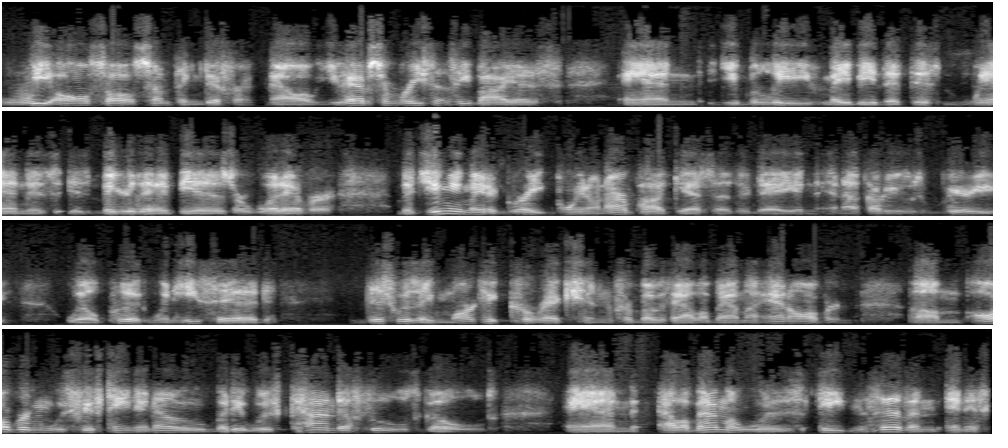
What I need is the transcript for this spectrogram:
we all saw something different. Now, you have some recency bias and you believe maybe that this win is, is bigger than it is or whatever. But Jimmy made a great point on our podcast the other day, and, and I thought he was very well put when he said – this was a market correction for both Alabama and Auburn. Um, Auburn was 15 and 0, but it was kind of fool's gold. And Alabama was 8 and 7, and it's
